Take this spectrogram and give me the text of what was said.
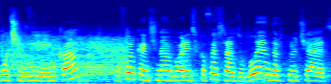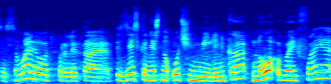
очень миленько. Как только я начинаю говорить в кафе, сразу блендер включается, самолет пролетает. Здесь, конечно, очень миленько, но Wi-Fi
